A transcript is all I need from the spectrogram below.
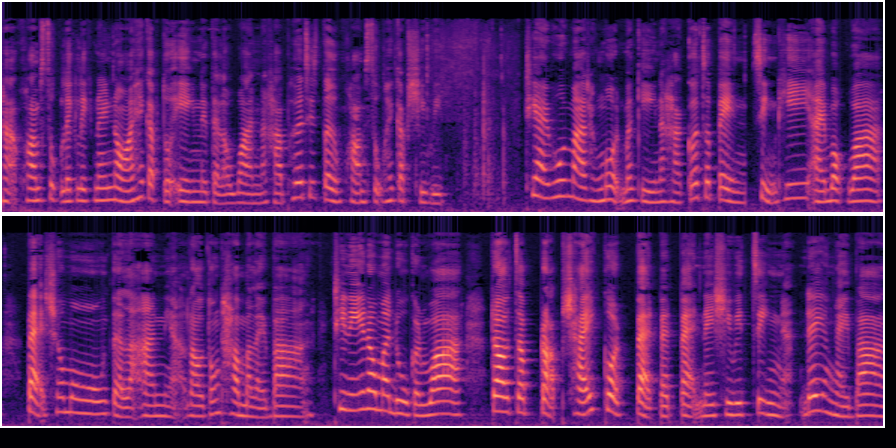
หาความสุขเล็ก ๆ น้อยๆให้กับตัวเองในแต่ละวันนะคะ เพื่อที่เติมความสุขให้กับชีวิต ที่ไอพูดมาทั้งหมดเมื่อกี้นะคะ ก็จะเป็นสิ่งที่ไอบอกว่า 8 ชั่วโมง แต่ละอันเนี่ยเราต้องทำอะไรบ้าง ทีนี้เรามาดูกันว่า เราจะปรับใช้กฎ 888 ในชีวิตจริงเนี่ยได้ยังไงบ้าง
